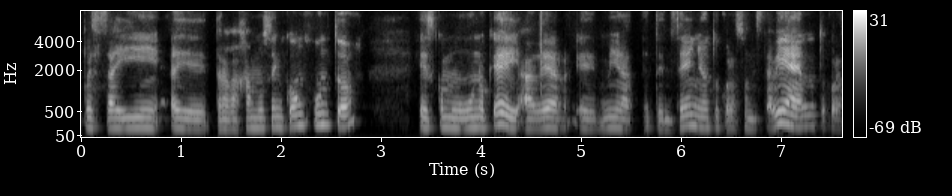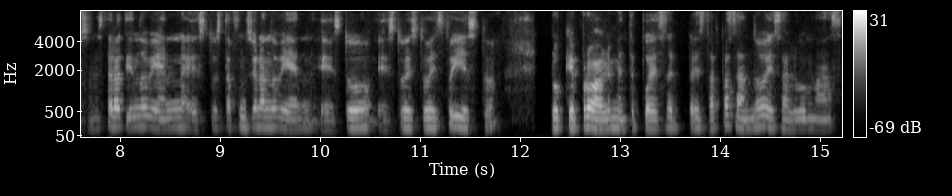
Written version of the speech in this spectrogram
pues ahí eh, trabajamos en conjunto, es como un, ok, a ver, eh, mira, te, te, enseño, tu corazón está bien, tu corazón está latiendo bien, esto está funcionando bien, esto, esto, esto, esto y esto. Lo que probablemente puede ser, estar pasando es algo más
